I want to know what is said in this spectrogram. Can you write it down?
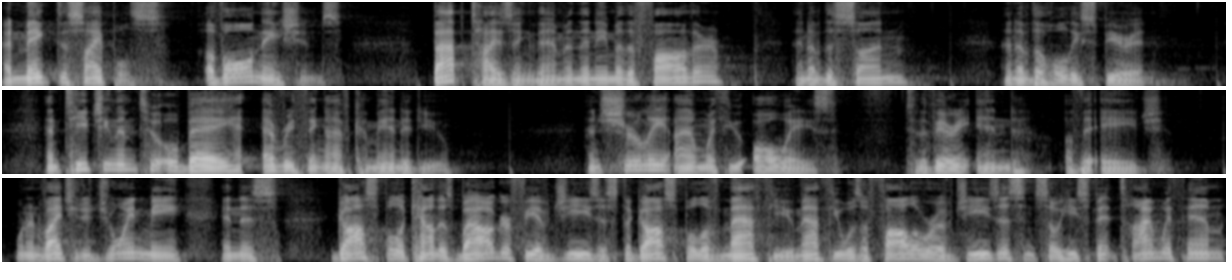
and make disciples of all nations baptizing them in the name of the Father and of the Son and of the Holy Spirit, and teaching them to obey everything I have commanded you. And surely I am with you always to the very end of the age. I want to invite you to join me in this gospel account, this biography of Jesus, the Gospel of Matthew. Matthew was a follower of Jesus, and so he spent time with him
